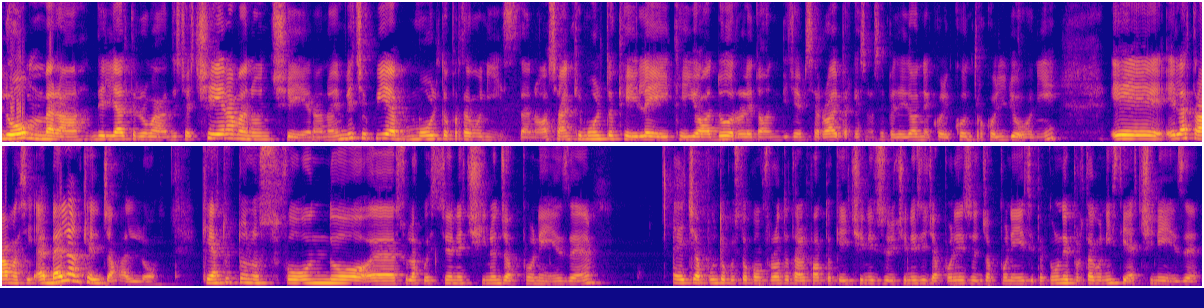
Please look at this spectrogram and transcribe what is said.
l'ombra degli altri romanzi, cioè c'era ma non c'era, no? invece qui è molto protagonista, no? c'è anche molto Kayleigh, che io adoro le donne di James Roy perché sono sempre delle donne con il controcoglioni, e, e la trama sì, è bello anche il giallo, che ha tutto uno sfondo eh, sulla questione cino-giapponese, e c'è appunto questo confronto tra il fatto che i cinesi sono i cinesi, i giapponesi sono i giapponesi, perché uno dei protagonisti è cinese,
